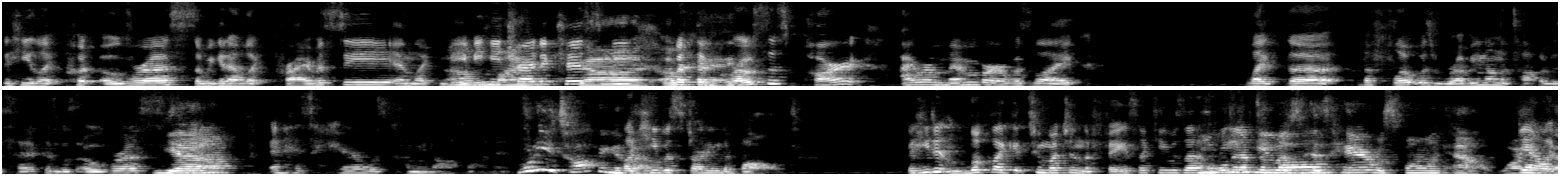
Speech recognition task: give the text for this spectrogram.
that he like put over us so we could have like privacy. And like maybe Oh he tried to kiss me. God, But the grossest part I remember was like, like the the float was rubbing on the top of his head because it was over us. you Yeah. know, and his hair was coming off on it. What are you talking about? Like he was starting to bald, but he didn't look like it too much in the face. Like he was that You old enough he to was bald. his hair was falling out. While yeah, like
